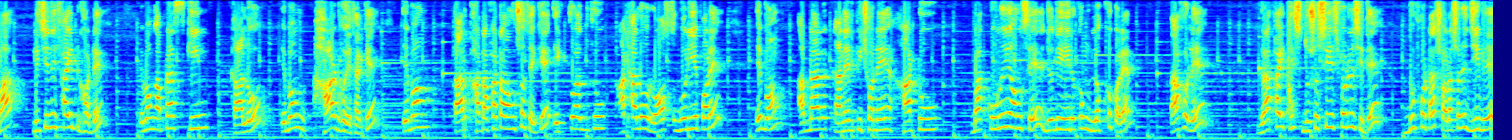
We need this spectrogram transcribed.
বা লিচেনিফাইড ঘটে এবং আপনার স্কিন কালো এবং হার্ড হয়ে থাকে এবং তার ফাটা ফাটা অংশ থেকে একটু আধটু আঠালো রস গড়িয়ে পড়ে এবং আপনার কানের পিছনে হাঁটু বা কোনোই অংশে যদি এইরকম লক্ষ্য করেন, তাহলে গ্রাফাইটিস দুশো সিএইচ পোটেন্সিতে দু ফোঁটা সরাসরি জিভে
